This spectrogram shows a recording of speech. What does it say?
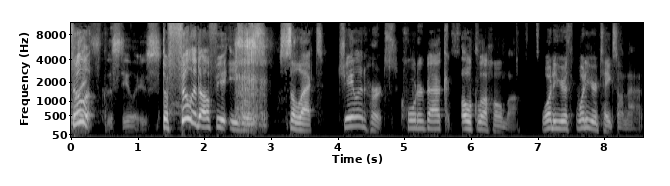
Phil- like the Steelers. the Philadelphia Eagles select Jalen Hurts, quarterback, Oklahoma. What are your What are your takes on that?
